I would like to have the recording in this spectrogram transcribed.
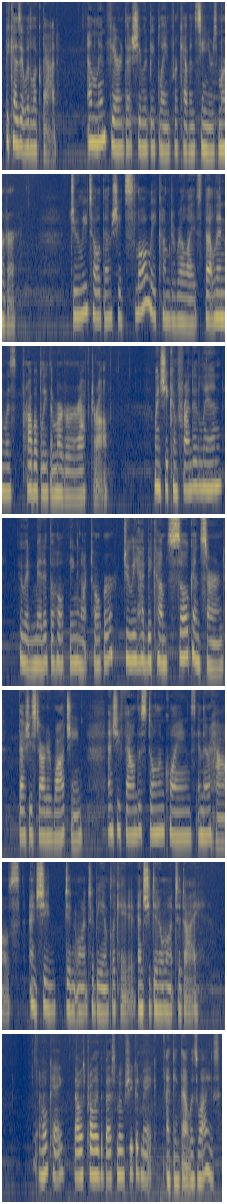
because it would look bad, and Lynn feared that she would be blamed for Kevin Sr.'s murder. Julie told them she'd slowly come to realize that Lynn was probably the murderer after all. When she confronted Lynn, who admitted the whole thing in October, Julie had become so concerned that she started watching and she found the stolen coins in their house and she didn't want to be implicated and she didn't want to die. Okay. That was probably the best move she could make. I think that was wise.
